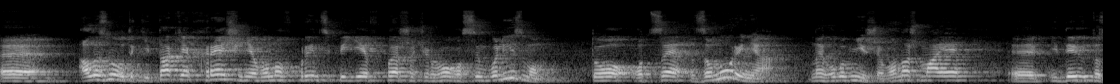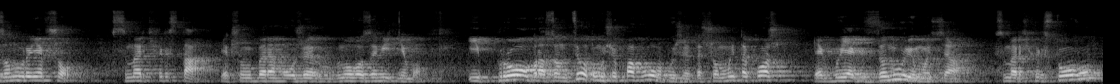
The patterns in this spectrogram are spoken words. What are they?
Е, Але знову таки, так як хрещення, воно в принципі є першочергово символізмом, то оце занурення найголовніше, воно ж має е, ідею то занурення в що? Смерть Христа, якщо ми беремо вже в новозавітньому. І прообразом цього, тому що Павло пише, те, що ми також якби як занурюємося в смерть Христову,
